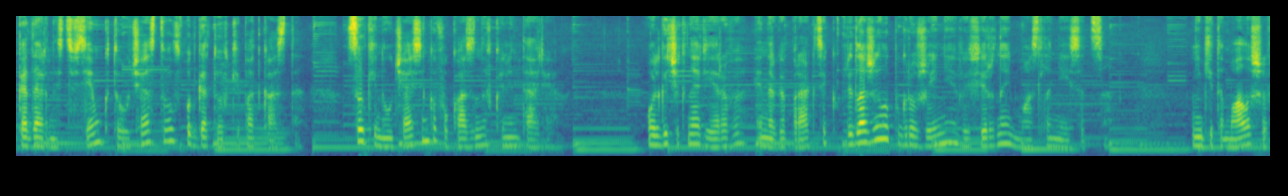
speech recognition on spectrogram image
Благодарность всем, кто участвовал в подготовке подкаста. Ссылки на участников указаны в комментариях. Ольга Чекноверова, энергопрактик, предложила погружение в эфирное масло месяца. Никита Малышев,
